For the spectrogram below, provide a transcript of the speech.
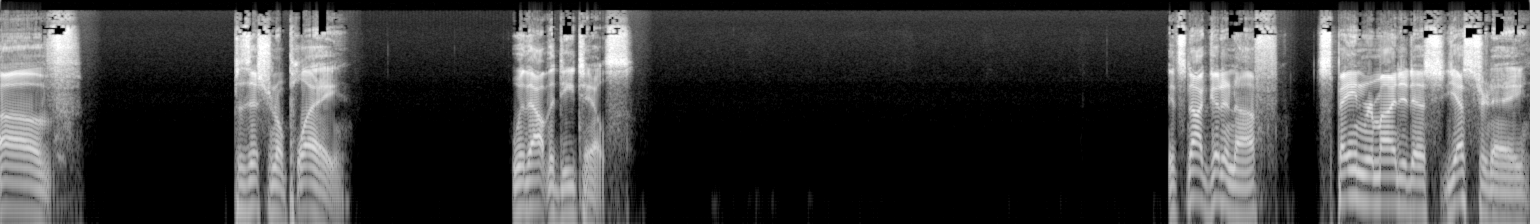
of positional play without the details. It's not good enough. Spain reminded us yesterday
